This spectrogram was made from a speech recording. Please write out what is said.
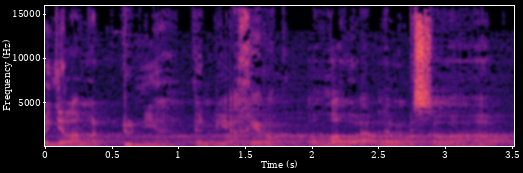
penyelamat dunia dan di akhirat. Allahu a'lam bissawab.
